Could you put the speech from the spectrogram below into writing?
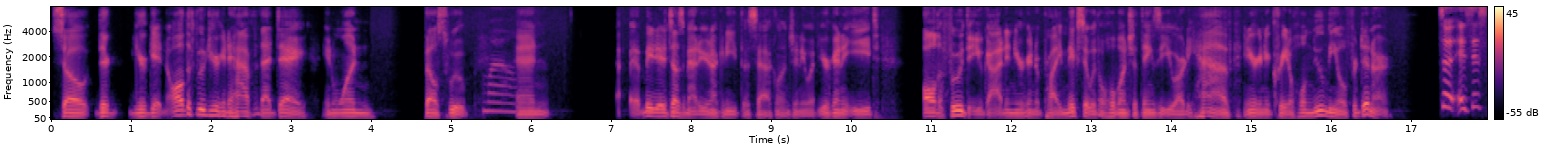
So they're you're getting all the food you're going to have for that day in one fell swoop. wow. And I mean, it doesn't matter. You're not going to eat the sack lunch anyway. You're going to eat all the food that you got, and you're going to probably mix it with a whole bunch of things that you already have, and you're going to create a whole new meal for dinner. So is this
